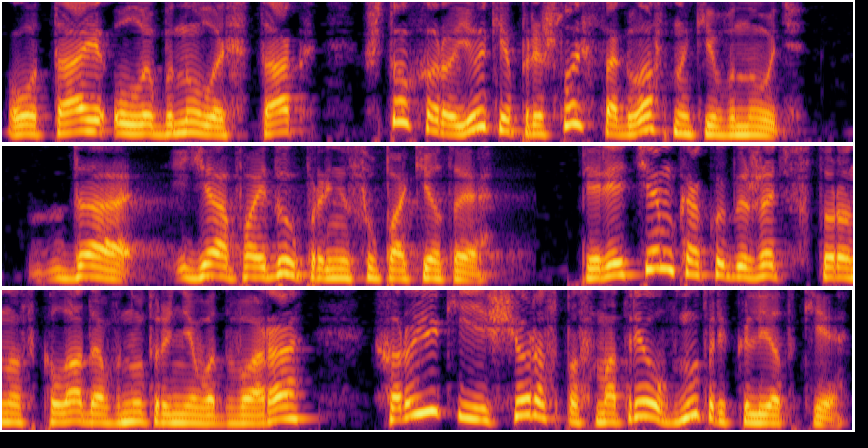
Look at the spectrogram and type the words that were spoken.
Утай улыбнулась так, что Харуюке пришлось согласно кивнуть. «Да, я пойду принесу пакеты». Перед тем, как убежать в сторону склада внутреннего двора, Харуюки еще раз посмотрел внутрь клетки.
